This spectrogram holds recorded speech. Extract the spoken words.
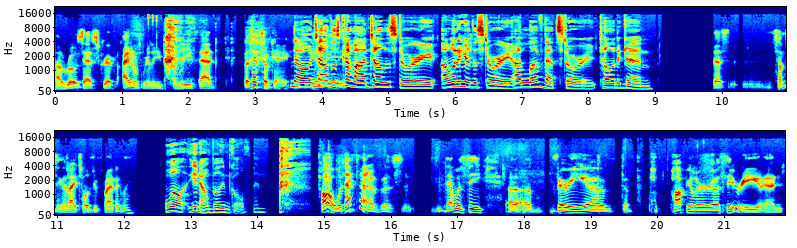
uh, wrote that script. I don't really believe that, but that's okay. no, You tell know, this. it- Come on, tell the story. I want to hear the story. I love that story. Tell it again. That's something that I told you privately. Well, you know, William Goldman. oh well, that's not a. That was the uh, uh, very uh, p- popular uh, theory, and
